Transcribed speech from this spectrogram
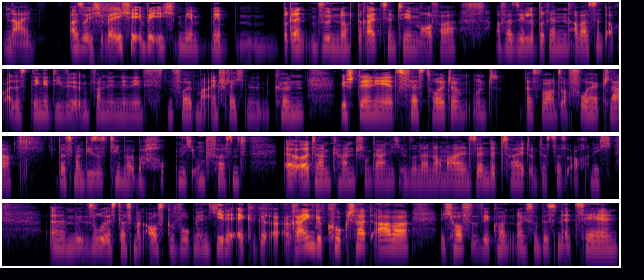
nein. Also ich, ich, ich mir, mir brennen, würden noch 13 Themen auf der, auf der Seele brennen, aber es sind auch alles Dinge, die wir irgendwann in den nächsten Folgen mal einflechten können. Wir stellen ja jetzt fest heute, und das war uns auch vorher klar, dass man dieses Thema überhaupt nicht umfassend erörtern kann, schon gar nicht in so einer normalen Sendezeit und dass das auch nicht ähm, so ist, dass man ausgewogen in jede Ecke reingeguckt hat. Aber ich hoffe, wir konnten euch so ein bisschen erzählen,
